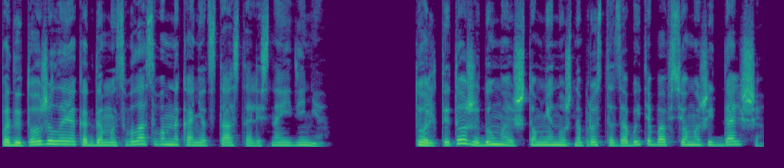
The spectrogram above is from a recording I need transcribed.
Подытожила я, когда мы с Власовым наконец-то остались наедине. «Толь, ты тоже думаешь, что мне нужно просто забыть обо всем и жить дальше?»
